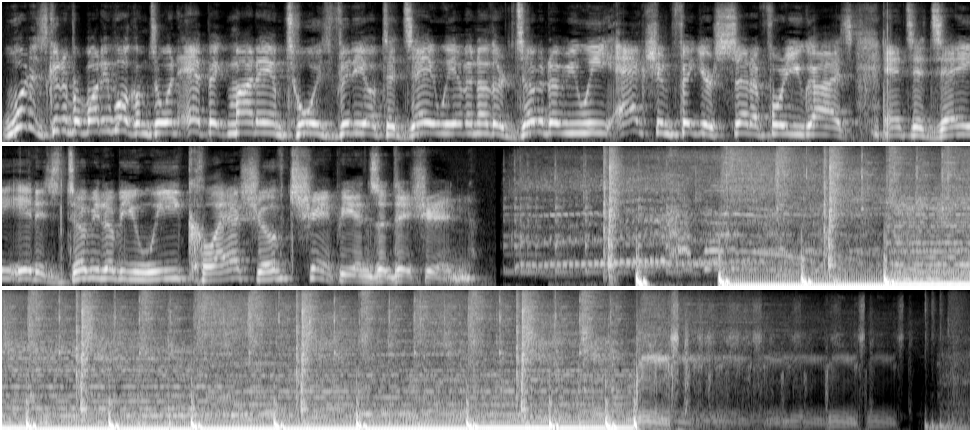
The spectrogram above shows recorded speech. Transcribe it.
What is good everybody? Welcome to an epic My Damn Toys video. Today we have another WWE action figure setup for you guys and today it is WWE Clash of Champions edition.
